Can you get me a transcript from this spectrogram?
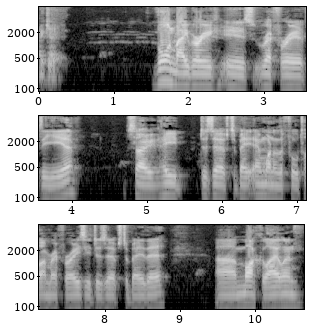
Okay. Vaughan Maybury is referee of the year, so he deserves to be, and one of the full time referees, he deserves to be there. Um, Michael Aylen,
